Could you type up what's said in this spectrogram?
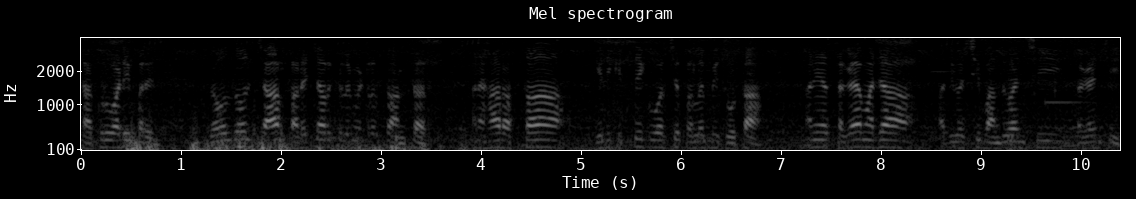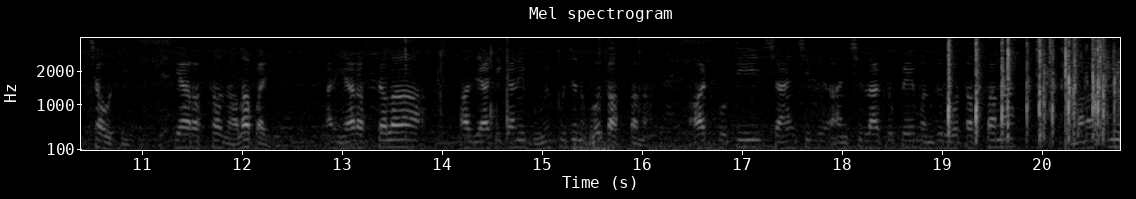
ठाकूरवाडीपर्यंत जवळजवळ चार साडेचार किलोमीटरचं अंतर आणि हा रस्ता गेली कित्येक वर्ष प्रलंबित होता. आणि या सगळ्या माझ्या आदिवासी बांधवांची सगळ्यांची इच्छा होती की हा रस्ता झाला पाहिजे. आणि या रस्त्याला आज या ठिकाणी भूमिपूजन होत असताना आठ कोटी शहाऐंशी ऐंशी लाख रुपये मंजूर होत असताना मनस्वी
